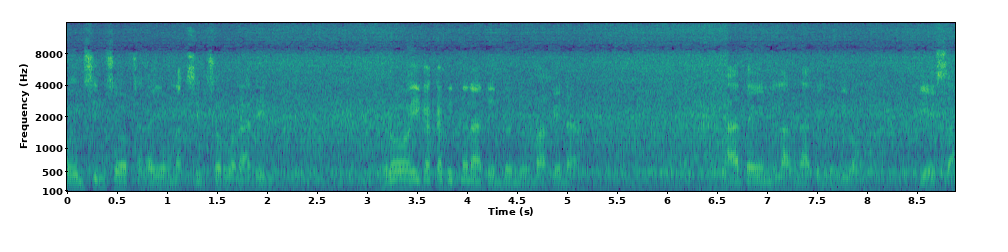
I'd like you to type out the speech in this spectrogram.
oil sensor, tsaka yung knock sensor wala din. Pero ikakabit na natin doon yung makina. Antayin na lang natin yung ibang pyesa.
